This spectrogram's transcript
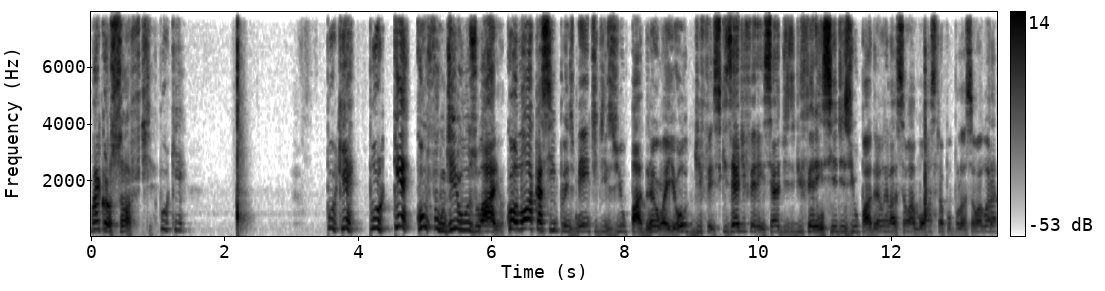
Microsoft, por quê? Por quê? Por que confundir o usuário? Coloca simplesmente desvio padrão aí, ou se quiser diferenciar, diferencia desvio padrão em relação à amostra à população. Agora,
